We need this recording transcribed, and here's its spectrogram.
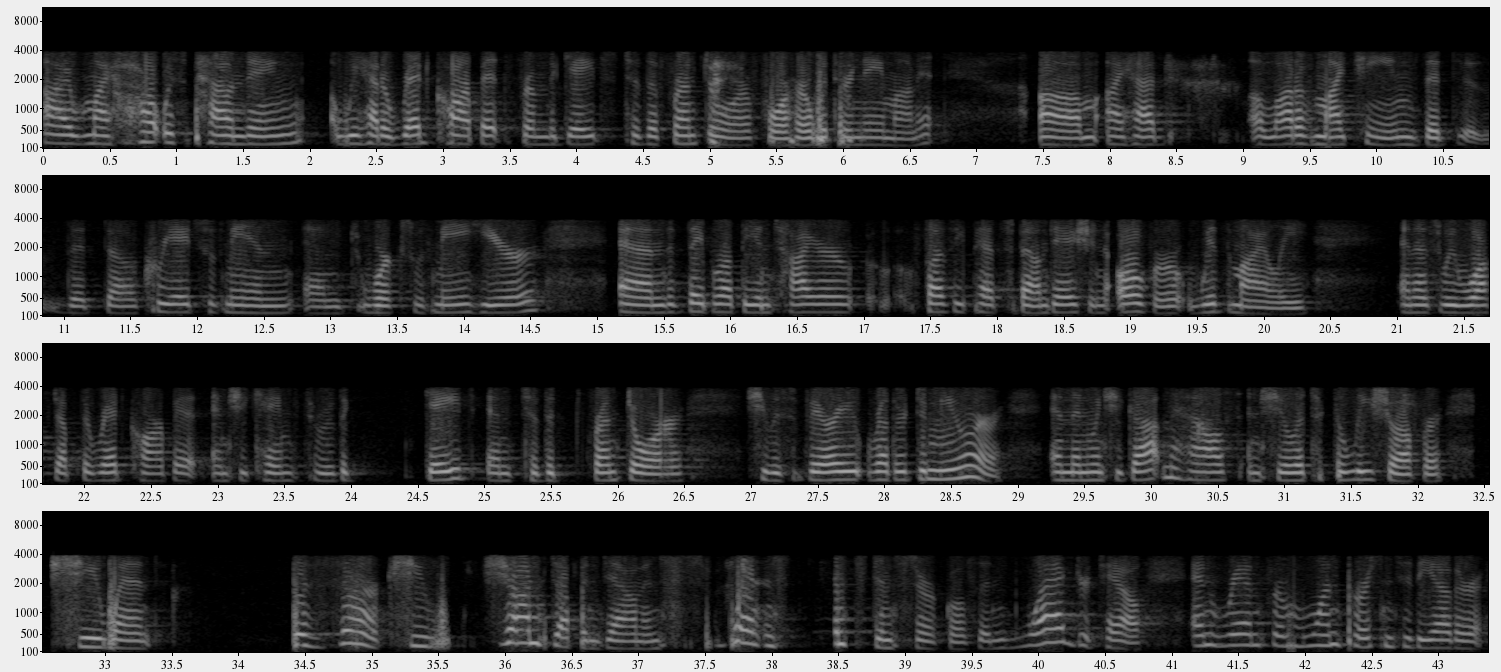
I my heart was pounding. We had a red carpet from the gates to the front door for her with her name on it. Um I had a lot of my team that that uh, creates with me and and works with me here and they brought the entire Fuzzy Pets Foundation over with Miley. And as we walked up the red carpet and she came through the gate and to the front door, she was very rather demure. And then when she got in the house and Sheila took the leash off her, she went berserk. She jumped up and down and went and danced in circles and wagged her tail and ran from one person to the other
